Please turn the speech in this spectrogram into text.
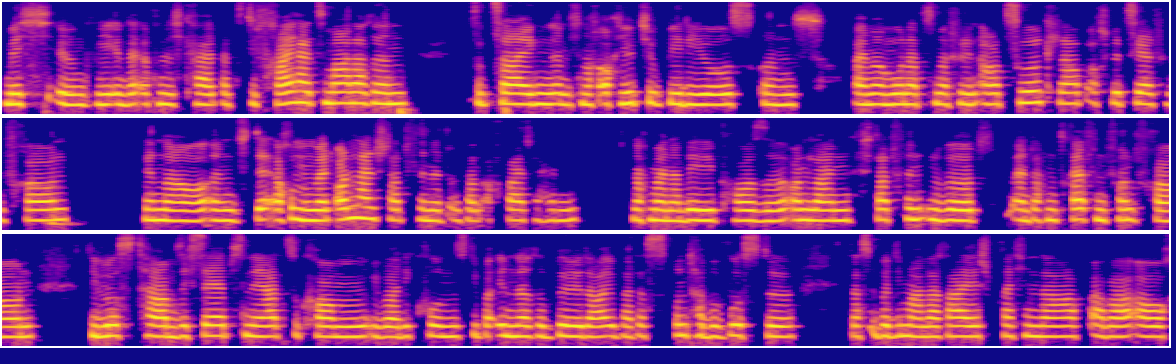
mich irgendwie in der Öffentlichkeit als die Freiheitsmalerin zu zeigen. Und ich mache auch YouTube-Videos und einmal im Monat zum Beispiel den Our Club, auch speziell für Frauen. Genau, und der auch im Moment online stattfindet und dann auch weiterhin nach meiner Babypause online stattfinden wird. Einfach ein Treffen von Frauen, die Lust haben, sich selbst näher zu kommen über die Kunst, über innere Bilder, über das Unterbewusste, das über die Malerei sprechen darf, aber auch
